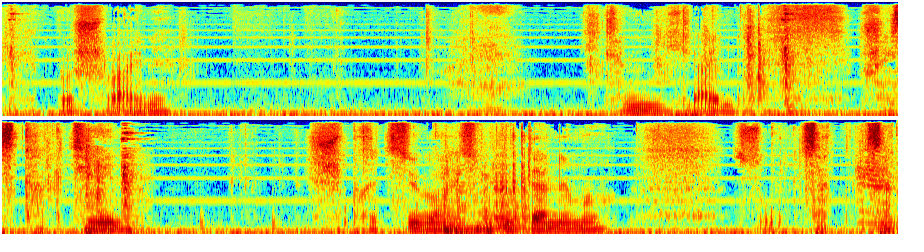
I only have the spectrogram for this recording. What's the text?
Hipposchweine. Ich kann nicht leiden. Scheiß Kakteen. Spritze überall das Blut dann immer. So, zack, zack.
